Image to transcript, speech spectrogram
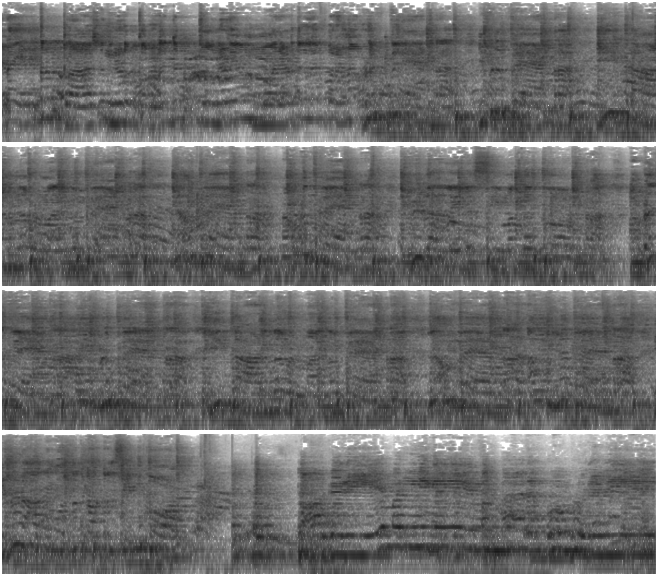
എടാ എത്ര പ്രാവശ്യം നിന്നോട് പറഞ്ഞ പൊന്നണിയ മലയാളത്തിലല്ലേ പറയണ? അവിടെ വേണ്ട ഇവിടെ വേണ്ട. ഈ കാണുന്ന ഉൾമാർക്കും വേണ്ട. ഞാൻ വേണ്ട നമ്മൾ വേണ്ട. ഇവിടെ സീമത്തെ മല്ലികയെ മന്ദാര പൂങ്കുരവിയെ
